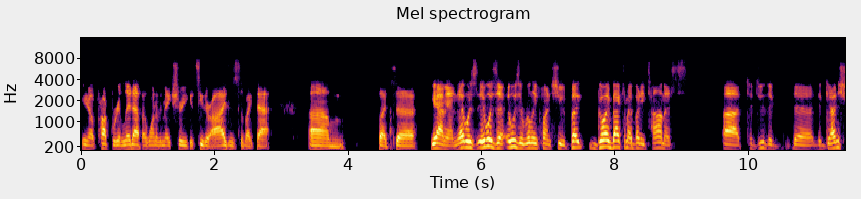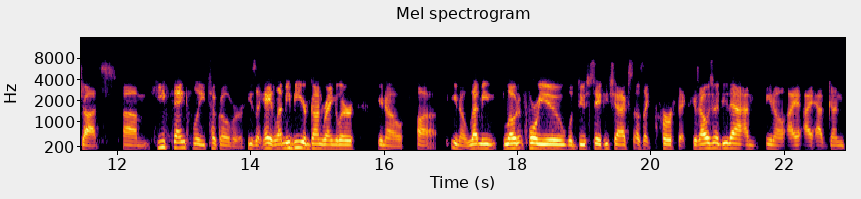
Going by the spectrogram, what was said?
you know, properly lit up. I wanted to make sure you could see their eyes and stuff like that. Um, but uh, yeah, man, that was it was a it was a really fun shoot. But going back to my buddy Thomas uh, to do the the the gunshots, um, he thankfully took over. He's like, hey, let me be your gun wrangler. You know, uh, you know, let me load it for you. We'll do safety checks. I was like, perfect, because I was going to do that. I'm, you know, I I have gun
